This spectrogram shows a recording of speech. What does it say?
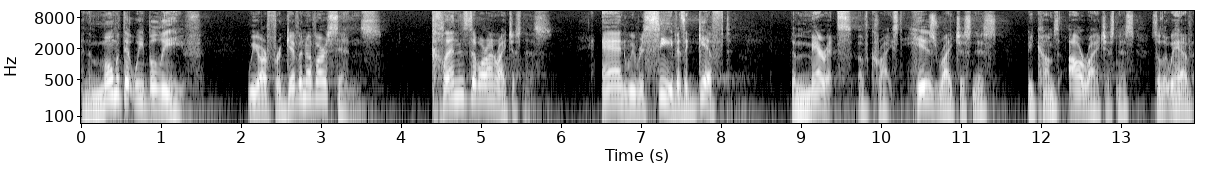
And the moment that we believe, we are forgiven of our sins, cleansed of our unrighteousness, and we receive as a gift the merits of Christ. His righteousness becomes our righteousness so that we have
